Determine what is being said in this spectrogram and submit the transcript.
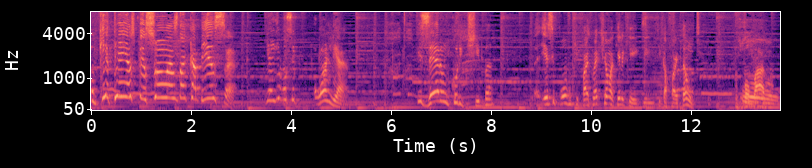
o que tem as pessoas na cabeça? E aí você olha, fizeram em Curitiba. Esse povo que faz, como é que chama aquele que, que fica fortão? Os bombados. O-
